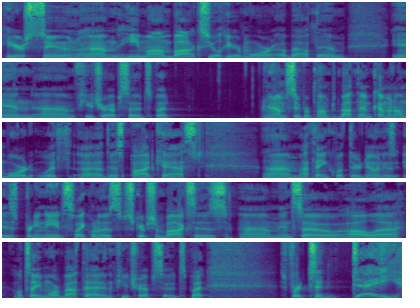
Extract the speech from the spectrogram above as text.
here soon. Um, the Imam Box, you'll hear more about them in um, future episodes, but you know, I'm super pumped about them coming on board with uh, this podcast. Um, I think what they're doing is, is pretty neat. It's like one of those subscription boxes, um, and so I'll uh, I'll tell you more about that in the future episodes. But for today,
